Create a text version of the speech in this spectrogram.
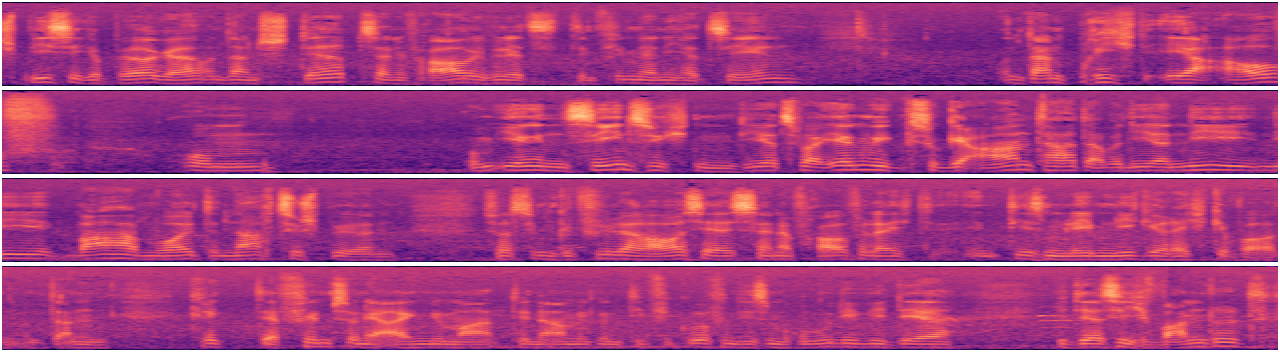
spießiger Bürger und dann stirbt seine Frau, ich will jetzt den Film ja nicht erzählen, und dann bricht er auf, um, um irgendeinen Sehnsüchten, die er zwar irgendwie so geahnt hat, aber die er nie, nie wahrhaben wollte, nachzuspüren. So aus dem Gefühl heraus, er ist seiner Frau vielleicht in diesem Leben nie gerecht geworden. Und dann kriegt der Film so eine eigene Dynamik und die Figur von diesem Rudi, wie der, wie der sich wandelt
